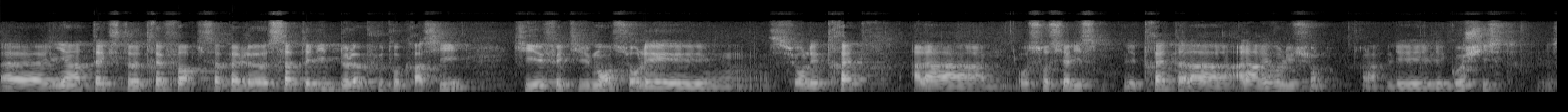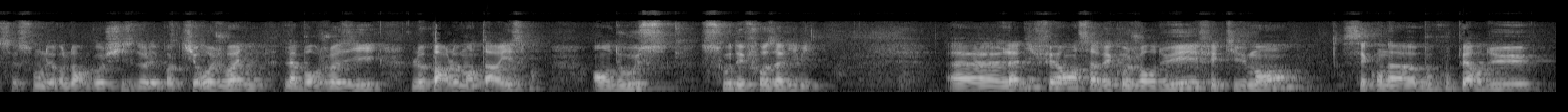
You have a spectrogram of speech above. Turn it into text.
Euh, il y a un texte très fort qui s'appelle Satellite de la plutocratie, qui est effectivement sur les, sur les traîtres au socialisme, les traîtres à la, révolution. les, gauchistes, ce sont leurs gauchistes de l'époque, qui rejoignent la bourgeoisie, le parlementarisme, en douce, sous des faux alibis. Euh, la différence avec aujourd'hui, effectivement, c'est qu'on a beaucoup perdu, euh,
